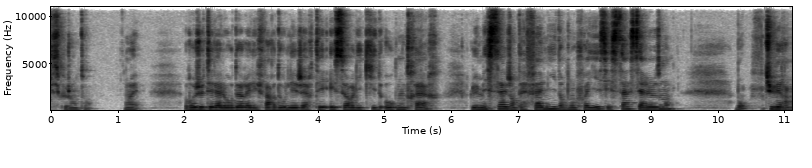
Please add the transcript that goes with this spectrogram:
C'est ce que j'entends? Ouais. Rejeter la lourdeur et les fardeaux, légèreté, essor liquide. Au contraire, le message dans ta famille, dans ton foyer, c'est ça, sérieusement? Bon, tu verras,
